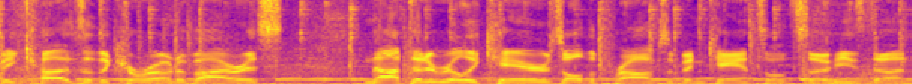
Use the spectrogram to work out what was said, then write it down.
because of the coronavirus. Not that he really cares. All the proms have been canceled, so he's done.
